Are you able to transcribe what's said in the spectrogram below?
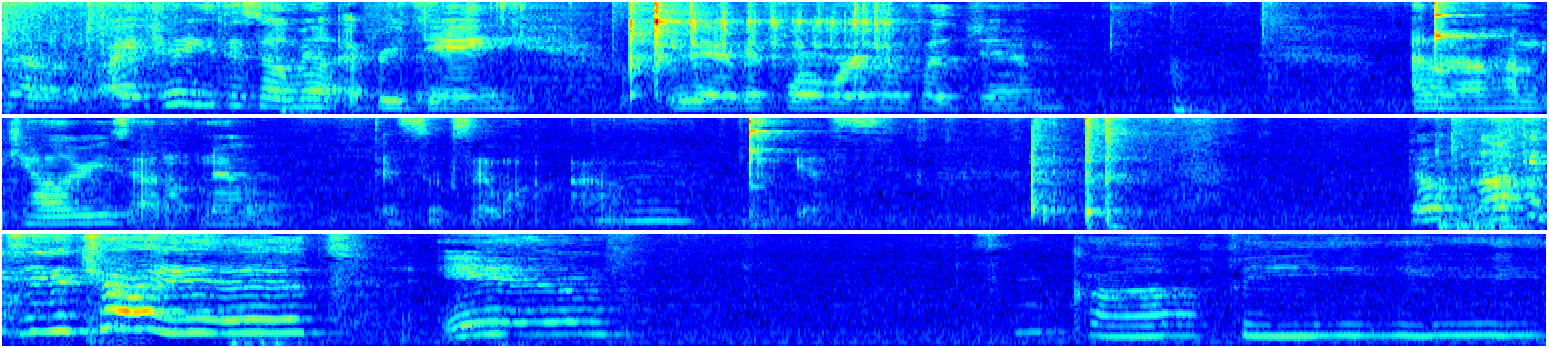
So I try to eat this oatmeal every day, either before work or for the gym. I don't know how many calories. I don't know. This looks like one. Um, I guess. Don't knock it till you try it. And some coffee.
